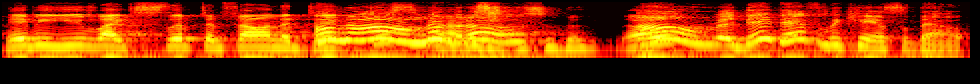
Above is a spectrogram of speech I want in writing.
Maybe you've like slipped and fell in a oh, dick. Oh no, I don't remember those. no? I don't. They definitely canceled out.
